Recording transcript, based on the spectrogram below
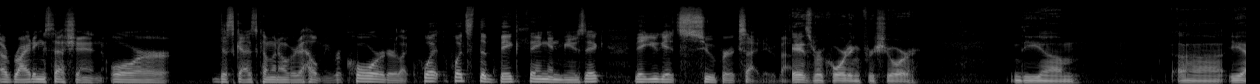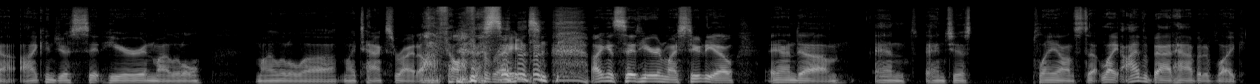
a writing session or this guy's coming over to help me record or like what what's the big thing in music that you get super excited about? it's recording for sure. The um, uh, yeah, I can just sit here in my little. My little uh my tax write off office. Right. I can sit here in my studio and um and and just play on stuff. Like I have a bad habit of like,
